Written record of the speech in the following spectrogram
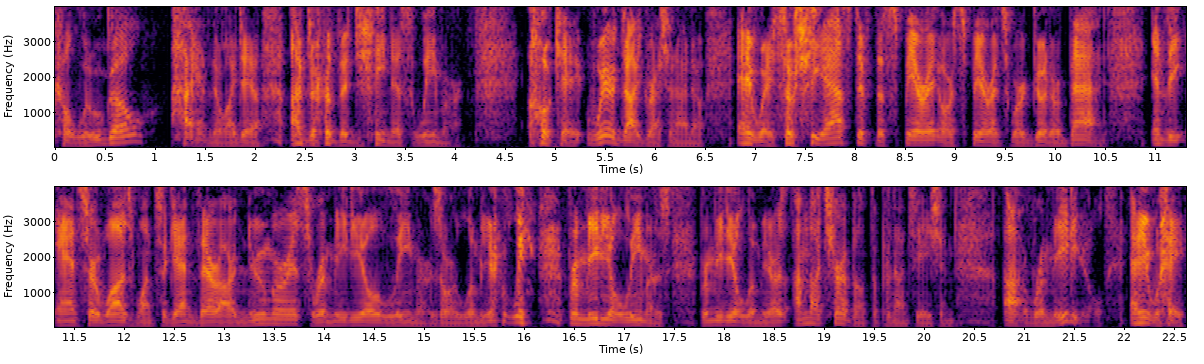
colugo? I have no idea, under the genus lemur. Okay, weird digression, I know. Anyway, so she asked if the spirit or spirits were good or bad. And the answer was once again, there are numerous remedial lemurs or lemur, le, remedial lemurs, remedial lemurs. I'm not sure about the pronunciation. Uh, remedial. Anyway,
